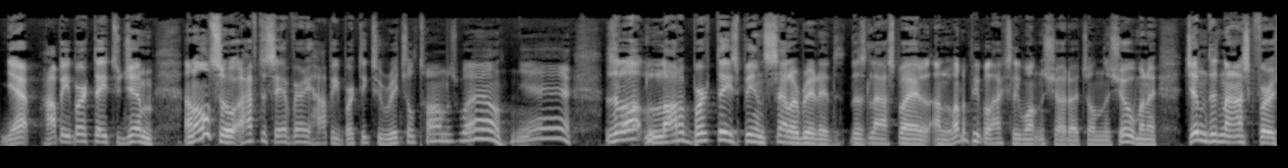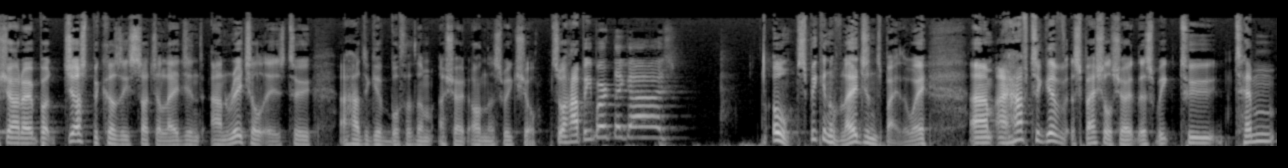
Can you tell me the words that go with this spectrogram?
Yep, happy birthday to Jim. And also, I have to say a very happy birthday to Rachel Tom as well. Yeah. There's a lot, lot of birthdays being celebrated this last while, and a lot of people actually wanting shout outs on the show. Now, Jim didn't ask for a shout out, but just because he's such a legend, and Rachel is too, I had to give both of them a shout on this week's show. So happy birthday, guys! Oh, speaking of legends, by the way, um, I have to give a special shout this week to Tim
